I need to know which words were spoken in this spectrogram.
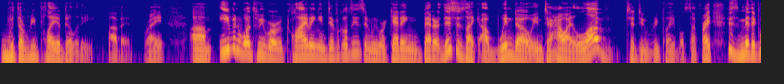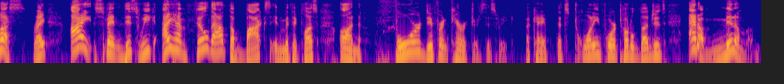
with the replayability of it, right? Um, even once we were climbing in difficulties and we were getting better, this is like a window into how I love to do replayable stuff, right? This is Mythic Plus, right? I spent this week, I have filled out the box in Mythic Plus on four different characters this week, okay? That's 24 total dungeons at a minimum.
